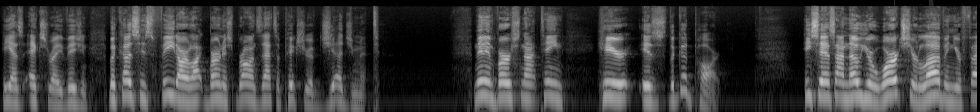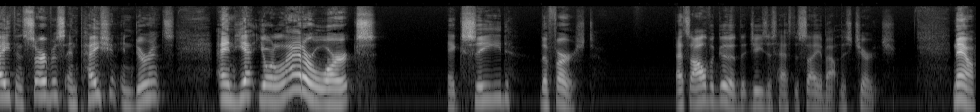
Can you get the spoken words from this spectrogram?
He has x ray vision. Because his feet are like burnished bronze, that's a picture of judgment. And then in verse 19, here is the good part. He says, I know your works, your love, and your faith and service and patient endurance, and yet your latter works exceed the first. That's all the good that Jesus has to say about this church. Now,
